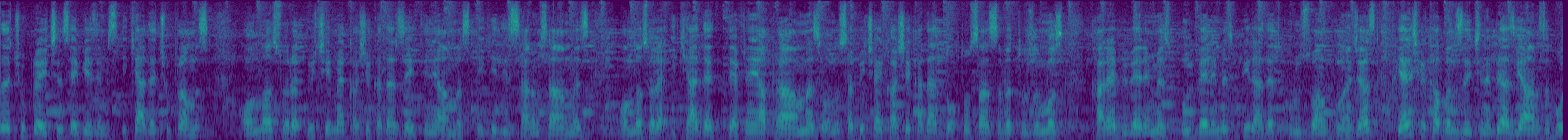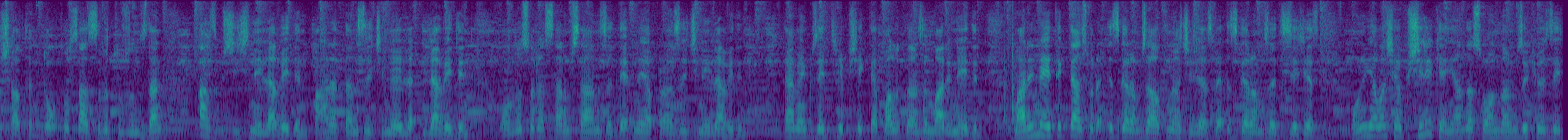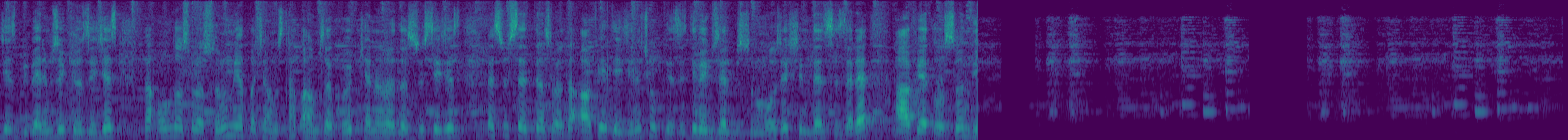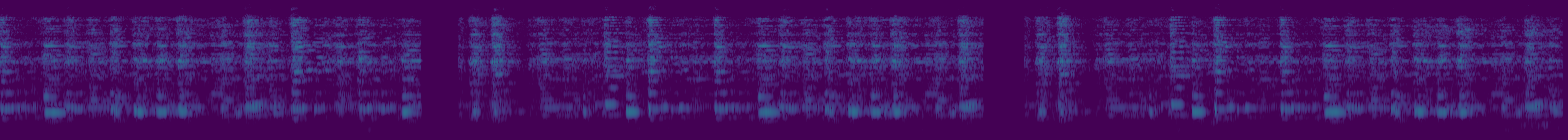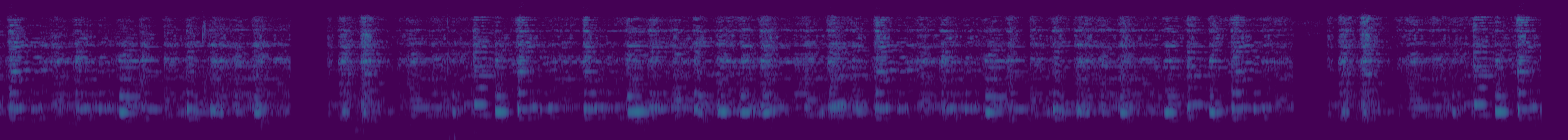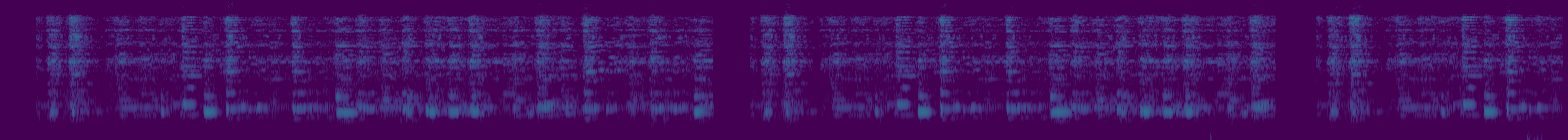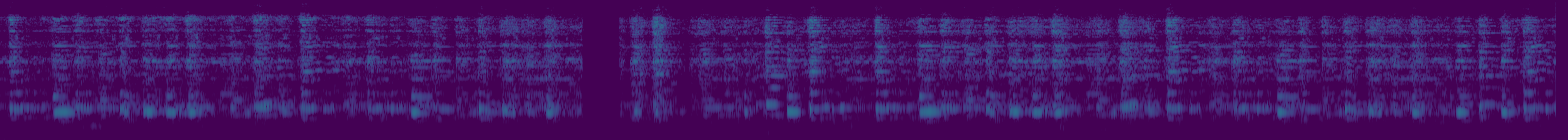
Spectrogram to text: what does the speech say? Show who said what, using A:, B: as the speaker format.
A: adet çupra için sevgili izleyicimiz 2 adet çupramız. Ondan sonra 3 yemek kaşığı kadar zeytinyağımız, 2 diş sarımsağımız, ondan sonra 2 adet defne yaprağımız, ondan sonra 1 çay kaşığı kadar doktor sal sıvı tuzumuz, karabiberimiz, pul biberimiz, 1 adet kuru soğan kullanacağız. Geniş bir kabınızın içine biraz yağınızı boşaltın. Doktor sal sıvı tuzunuzdan az bir şey içine ilave edin. Baharatlarınızı içine ila- ilave edin. Ondan sonra sarımsağınızı, defne yaprağınızı içine ilave edin. Hemen güzelce bir şekilde balıklarınızı marine edin. Marine ettikten sonra ızgaramızı altına açacağız ve ızgaramıza dizeceğiz. Onu yavaş yavaş pişirirken yanında soğanlarımızı közleyeceğiz, biberimizi közleyeceğiz ve ondan sonra sunum yapacağımız tabağımıza koyup kenara da süsleyeceğiz ve süsledikten sonra da afiyet yiyeceğiniz çok lezzetli ve güzel bir sunum olacak. Şimdiden sizlere afiyet olsun.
